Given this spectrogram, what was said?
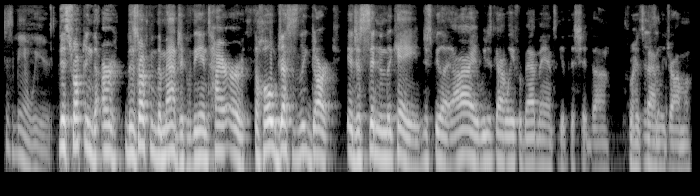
just being weird. disrupting the earth, disrupting the magic of the entire earth. The whole Justice League Dark is just sitting in the cave. Just be like, all right, we just gotta wait for Batman to get this shit done for his family drama.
